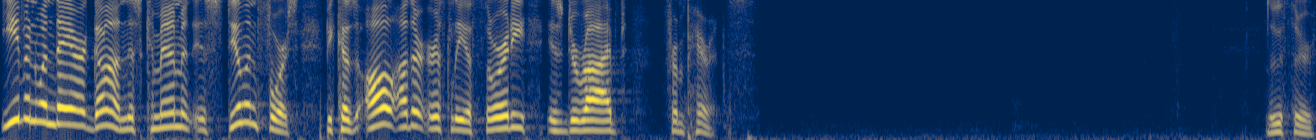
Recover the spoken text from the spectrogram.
Even when they are gone, this commandment is still in force because all other earthly authority is derived from parents. Luther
